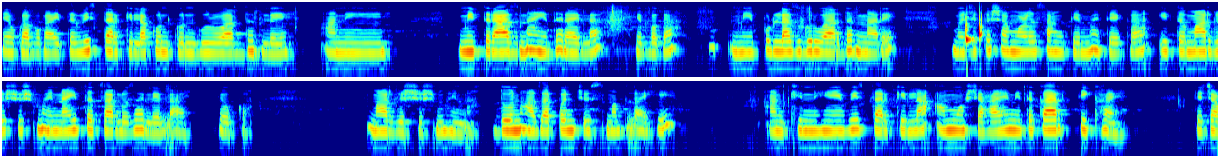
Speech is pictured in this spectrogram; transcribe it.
हे का बघा इथं वीस तारखेला कोण कोण गुरुवार धरले. आणि मी तर आज नाही धरायला. हे बघा मी पुढलाच गुरुवार धरणार आहे. म्हणजे कशामुळं सांगते माहिती आहे का? इथं मार्गशीर्ष महिना इथं चालू झालेला आहे. हे का मार्गशीर्ष महिना दोन हजार पंचवीसमधला आहे. आणखीन हे वीस तारखेला अमोशा आहे आणि तर कार्तिक आहे. त्याच्या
